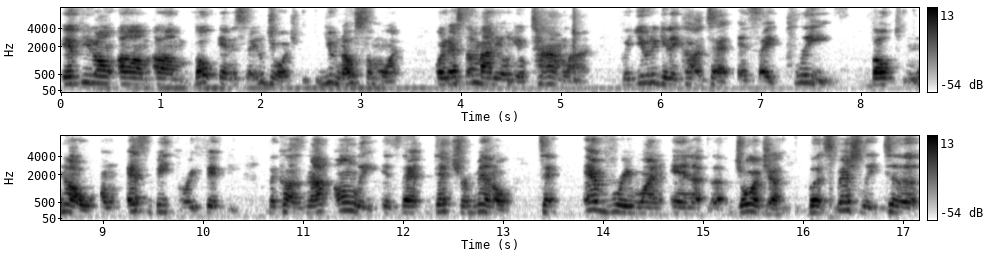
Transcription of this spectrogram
if you don't um, um, vote in the state of Georgia. You know someone, or there's somebody on your timeline for you to get in contact and say, please vote no on SB 350 because not only is that detrimental to everyone in uh, Georgia, but especially to the,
